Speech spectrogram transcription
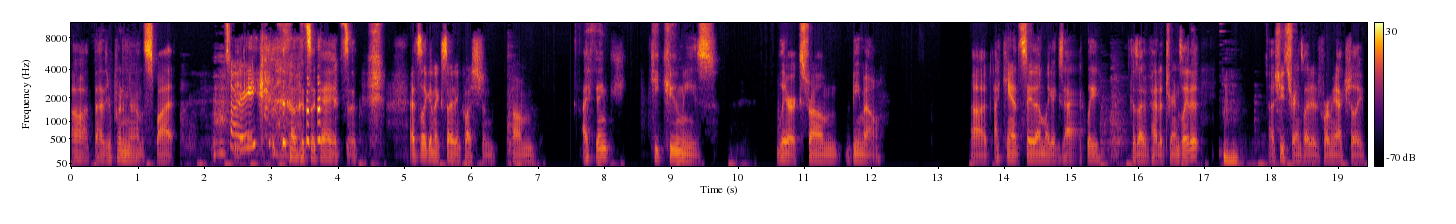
Oh, that you're putting me on the spot. Sorry. no, it's okay. It's a, it's like an exciting question. Um, I think Kikumi's lyrics from Bimo. Uh, I can't say them like exactly because I've had to translate it. Mhm. Uh, she's translated it for me actually,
